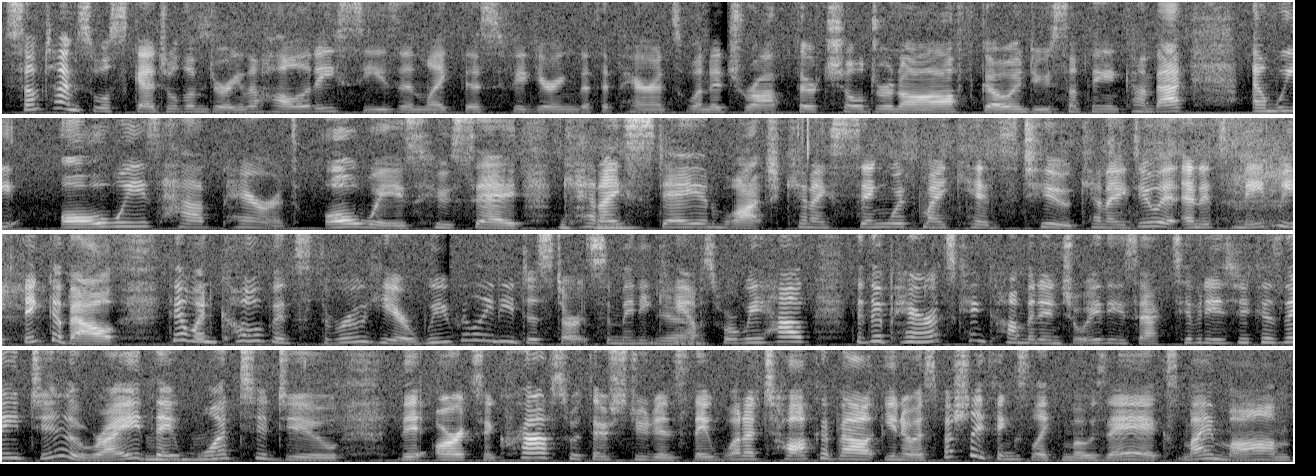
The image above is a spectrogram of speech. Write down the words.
sometimes we'll schedule them during the holiday season like this, figuring that the parents want to drop their children off, go and do something and come back, and we always have parents always who say, "Can I mm-hmm. stay and watch? Can I sing with my kids too? Can I do it?" And it's made me think about that when COVID's through here, we really need to start some mini camps where we have that the parents can come and enjoy these activities because they do, right? They want to do the arts and crafts with their students. They want to talk about, you know, especially things like mosaics. My mom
